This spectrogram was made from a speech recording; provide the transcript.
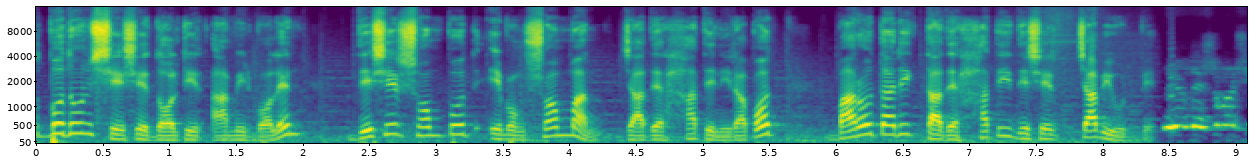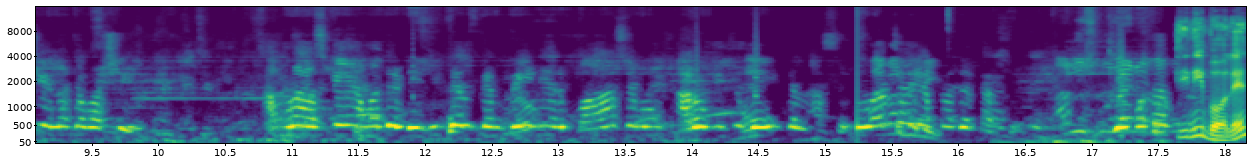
উদ্বোধন শেষে দলটির আমির বলেন, দেশের সম্পদ এবং সম্মান যাদের হাতে নিরাপদ বারো তারিখ তাদের হাতেই দেশের চাবি উঠবে। দেশবাসী এলাকাবাসী আমরা আজকে আমাদের ডিজিটাল ক্যাম্পেইনের বাস এবং আরও কিছু ভেহিকেল আছে। তিনি বলেন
